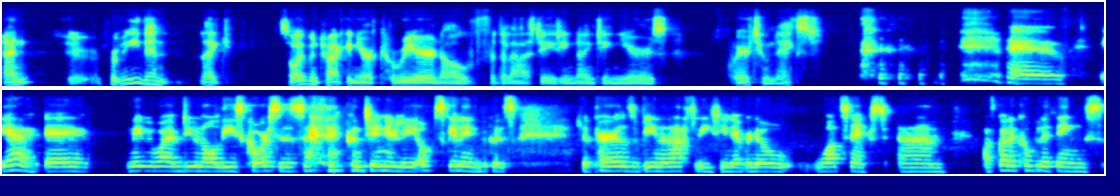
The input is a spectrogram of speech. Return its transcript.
And uh, for me, then, like so I've been tracking your career now for the last 18, 19 years. Where to next? uh, yeah, uh, maybe why I'm doing all these courses, continually upskilling because the perils of being an athlete, you never know what's next. Um, I've got a couple of things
